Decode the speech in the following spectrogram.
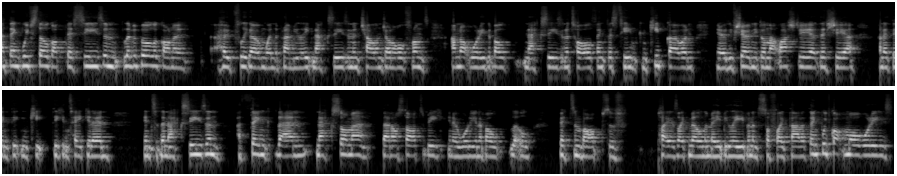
I think we've still got this season. Liverpool are gonna hopefully go and win the Premier League next season and challenge on all fronts. I'm not worried about next season at all. I think this team can keep going. You know, they've shown they've done that last year, this year, and I think they can keep they can take it in into the next season. I think then next summer, then I'll start to be, you know, worrying about little bits and bobs of players like Milner maybe leaving and stuff like that. I think we've got more worries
